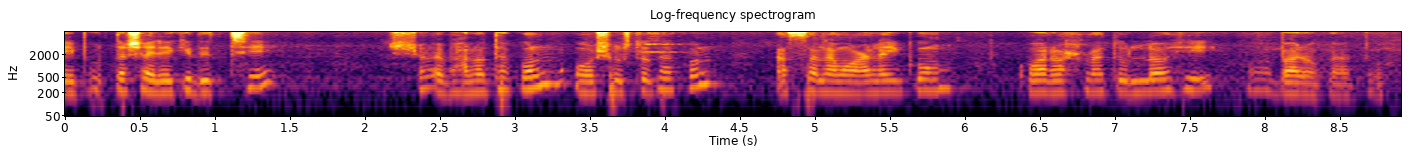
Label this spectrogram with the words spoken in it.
এই প্রত্যাশায় রেখে দিচ্ছি। সবাই ভালো থাকুন ও সুস্থ থাকুন। আসসালামু আলাইকুম ওয়া রাহমাতুল্লাহি ওয়া বারাকাতুহু।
